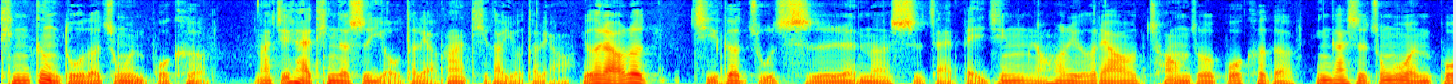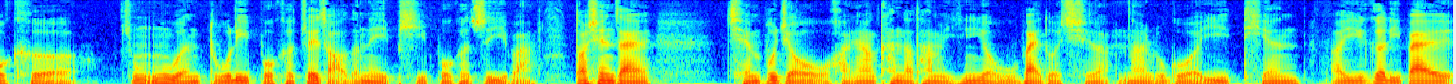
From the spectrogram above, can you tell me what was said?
听更多的中文播客。那接下来听的是有的聊，刚才提到有的聊，有的聊的几个主持人呢是在北京，然后有的聊创作播客的应该是中文播客、中文独立播客最早的那一批播客之一吧。到现在前不久，我好像看到他们已经有五百多期了。那如果一天啊一个礼拜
